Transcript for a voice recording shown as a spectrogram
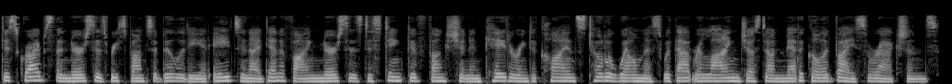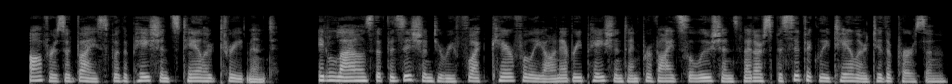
Describes the nurse's responsibility it aids in identifying nurse's distinctive function in catering to clients' total wellness without relying just on medical advice or actions. Offers advice for the patient's tailored treatment. It allows the physician to reflect carefully on every patient and provide solutions that are specifically tailored to the person.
